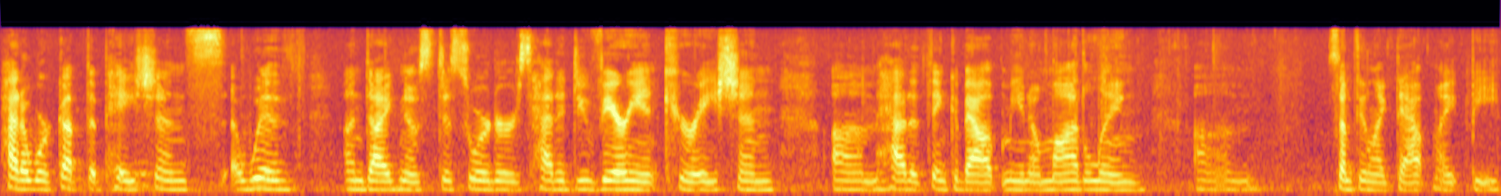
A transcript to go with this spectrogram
how to work up the patients with undiagnosed disorders, how to do variant curation, um, how to think about, you know, modeling, um, something like that might be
